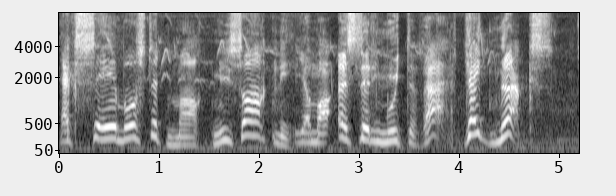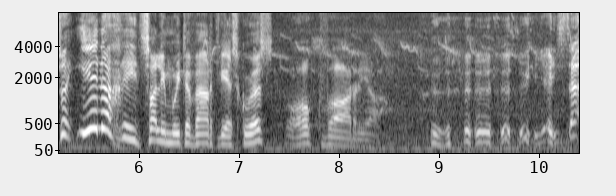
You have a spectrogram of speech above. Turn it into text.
Ek sê mos dit maak nie saak nie. Ja, maar is dit die moeite werd? Jy het niks. So enigiets sal die moeite werd wees, Koos. Ook waar ja. Jy's 'n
